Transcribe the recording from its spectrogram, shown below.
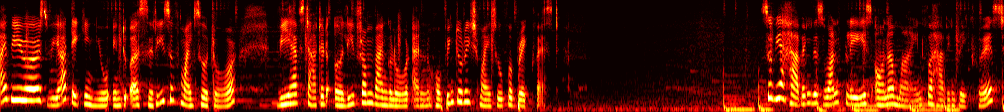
Hi viewers, we are taking you into a series of Mysore tour. We have started early from Bangalore and hoping to reach Mysore for breakfast. So we are having this one place on our mind for having breakfast.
